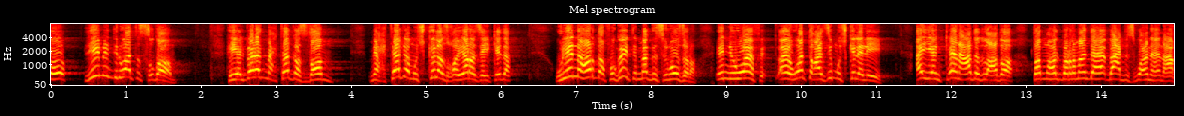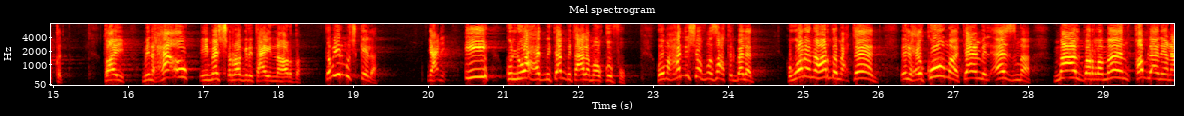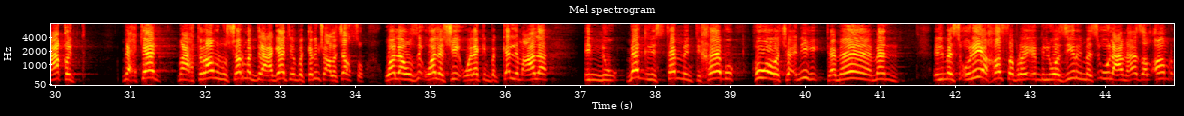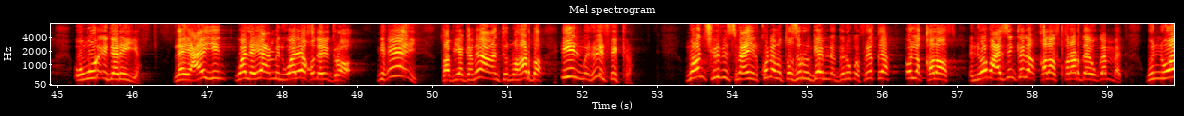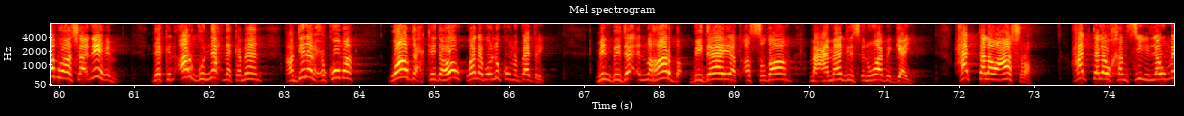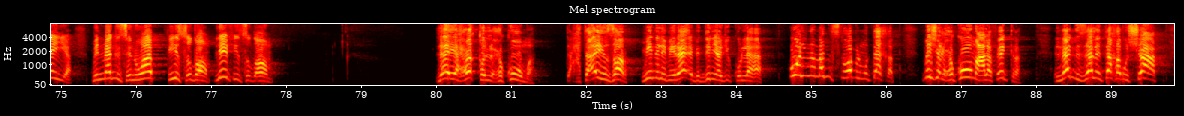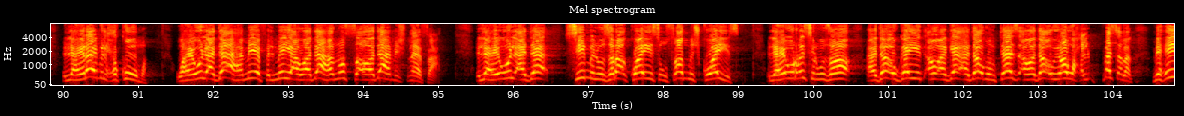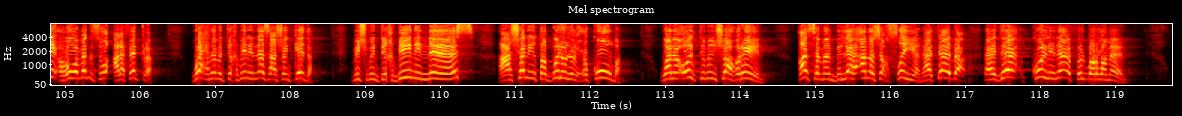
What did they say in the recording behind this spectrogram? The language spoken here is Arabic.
اهو ليه من دلوقتي الصدام؟ هي البلد محتاجة صدام محتاجة مشكلة صغيرة زي كده. وليه النهارده فوجئت مجلس الوزراء انه يوافق؟ هو أنتوا عايزين مشكلة ليه؟ ايا كان عدد الأعضاء. طب ما هو البرلمان ده بعد أسبوعين هينعقد. طيب من حقه يمشي الراجل يتعين النهارده. طب إيه المشكلة؟ يعني إيه كل واحد مثبت على موقفه؟ هو ما حدش شاف مصلحة البلد. هو أنا النهارده محتاج الحكومة تعمل أزمة مع البرلمان قبل أن ينعقد. محتاج مع احترام المستشار مجدي العجاتي ما بتكلمش على شخصه ولا ولا شيء ولكن بتكلم على إنه مجلس تم انتخابه هو وشأنه تماما. المسؤولية خاصة برئي- بالوزير المسؤول عن هذا الأمر أمور إدارية. لا يعين ولا يعمل ولا ياخد اي إجراء. نهائي. طب يا جماعة أنتوا النهارده إيه الم- إيه الفكرة؟ مهندس شريف إسماعيل كنا منتظرين جاي من جنوب أفريقيا يقول لك خلاص النواب عايزين كده خلاص القرار ده يجمد. والنواب وشأنهم لكن أرجو إن إحنا كمان عندنا الحكومة واضح كده أهو وأنا بقول لكم من بدري من بداية النهارده بداية الصدام مع مجلس النواب الجاي. حتى لو عشرة حتى لو خمسين لو مية من مجلس النواب في صدام. ليه في صدام؟ لا يحق للحكومة تحت أي ظرف. مين اللي بيراقب الدنيا دي كلها؟ هو اللي مجلس النواب المنتخب مش الحكومة على فكرة. المجلس ده اللي انتخبه الشعب اللي هيراقب الحكومة وهيقول أدائها 100% أو أدائها نص أو أدائها مش نافع. اللي هيقول أداء سين من الوزراء كويس وصاد مش كويس. اللي هيقول رئيس الوزراء أداؤه جيد أو أجا- أداؤه ممتاز أو أداؤه يروح مثلا. ما هي هو مجلس على فكرة. وإحنا منتخبين الناس عشان كده. مش منتخبين الناس عشان يطبلوا للحكومة. وأنا قلت من شهرين قسما بالله أنا شخصيا هتابع أداء كل نائب في البرلمان.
